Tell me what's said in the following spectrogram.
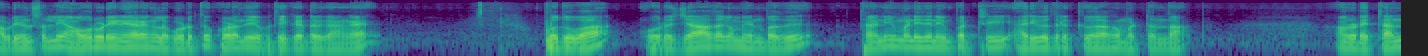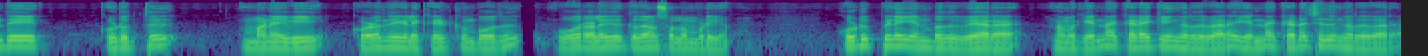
அப்படின்னு சொல்லி அவருடைய நேரங்களை கொடுத்து குழந்தையை பற்றி கேட்டிருக்காங்க. பொதுவாக ஒரு ஜாதகம் என்பது தனி மனிதனை பற்றி அறிவதற்காக மட்டும்தான். அவனுடைய தந்தையை கொடுத்து மனைவி குழந்தைகளை கேட்கும்போது ஓரளவிற்கு தான் சொல்ல முடியும். கொடுப்பினை என்பது வேறு நமக்கு என்ன கிடைக்குங்கிறது வேறு என்ன கிடைச்சிதுங்கிறது வேறு.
